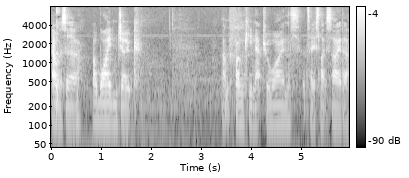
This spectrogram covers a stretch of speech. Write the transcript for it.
That was a, a wine joke. About funky natural wines that taste like cider.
